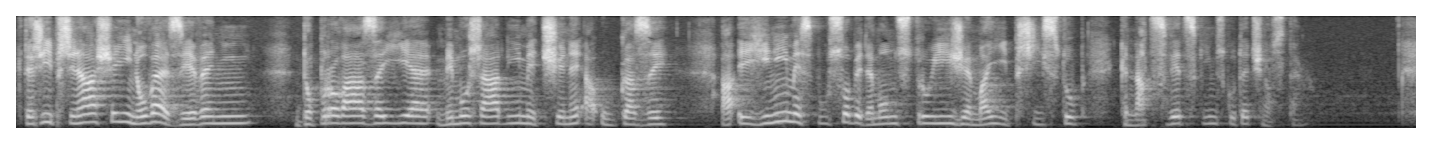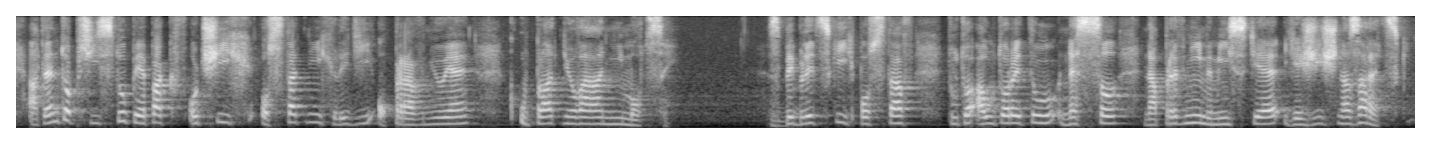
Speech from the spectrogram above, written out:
kteří přinášejí nové zjevení, doprovázejí je mimořádnými činy a úkazy a i jinými způsoby demonstrují, že mají přístup k nadsvětským skutečnostem. A tento přístup je pak v očích ostatních lidí opravňuje k uplatňování moci. Z biblických postav tuto autoritu nesl na prvním místě Ježíš Nazarecký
